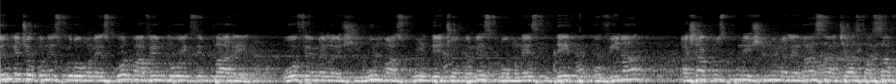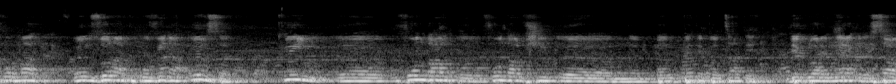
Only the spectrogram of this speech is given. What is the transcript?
Lângă ciopănescu românesc corp avem două exemplare, o femelă și un mascul de ciopănesc românesc de Bucovina. Așa cum spune și numele rasa aceasta s-a format în zona Bucovina, însă câini, uh, fond alb, fond alb și uh, pete pălțate de culoare neagră sau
